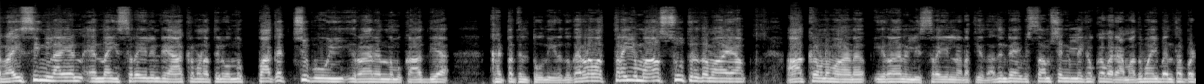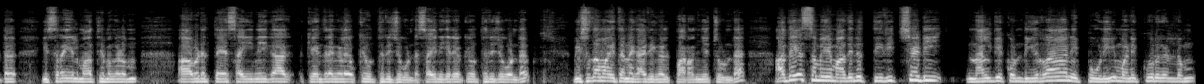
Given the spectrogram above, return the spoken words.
റൈസിംഗ് ലയൺ എന്ന ഇസ്രയേലിന്റെ ആക്രമണത്തിൽ ഒന്ന് പകച്ചുപോയി ഇറാൻ എന്ന് നമുക്ക് ആദ്യ ഘട്ടത്തിൽ തോന്നിയിരുന്നു. കാരണം അത്രയും ആസൂത്രിതമായ ആക്രമണമാണ് ഇറാനിൽ ഇസ്രയേൽ നടത്തിയത്. അതിന്റെ വിശദാംശങ്ങളിലേക്കൊക്കെ വരാം. അതുമായി ബന്ധപ്പെട്ട് ഇസ്രയേൽ മാധ്യമങ്ങളും അവിടുത്തെ സൈനിക കേന്ദ്രങ്ങളെയൊക്കെ ഉദ്ധരിച്ചുകൊണ്ട് സൈനികരെയൊക്കെ ഉദ്ധരിച്ചുകൊണ്ട് വിശദമായി തന്നെ കാര്യങ്ങൾ പറഞ്ഞിട്ടുണ്ട്. അതേസമയം അതിന് തിരിച്ചടി നൽകിക്കൊണ്ട് ഇറാൻ ഇപ്പോൾ ഈ മണിക്കൂറുകളിലും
